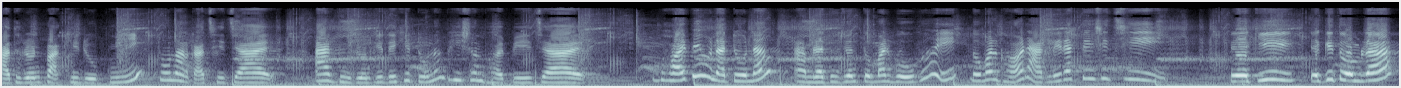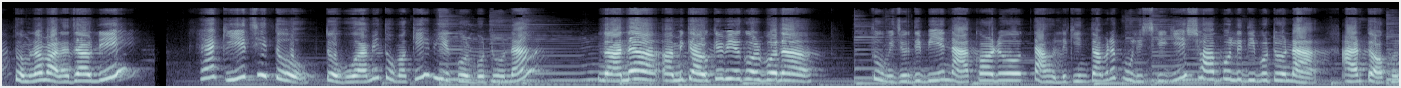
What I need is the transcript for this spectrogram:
সাধারণ পাখির রূপ নিয়ে টোনার কাছে যায়। আর দুজনকে দেখে টোনা ভীষণ ভয় পেয়ে যায়। ভয় পেও না টোনা, আমরা দুজন তোমার বউ হয়ে তোমার ঘর আগলে রাখতে এসেছি। এ কি? তোমরা? তোমরা মারা যাওনি? হ্যাঁ গিয়েছি তো তবু আমি তোমাকেই বিয়ে করব টোনা। না না, আমি কাউকে বিয়ে করব না। তুমি যদি বিয়ে না করো তাহলে কিন্তু আমরা পুলিশকে গিয়ে সব বলে দিব টোনা। আর তখন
